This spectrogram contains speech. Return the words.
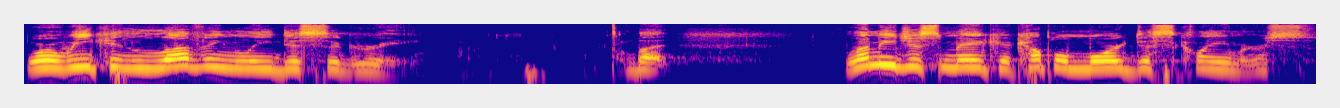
where we can lovingly disagree. But let me just make a couple more disclaimers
